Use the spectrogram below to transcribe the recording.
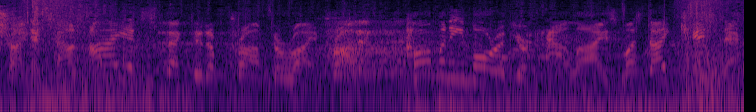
Chinatown, I expected a prompt arrival. How many more of your allies must I kidnap?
